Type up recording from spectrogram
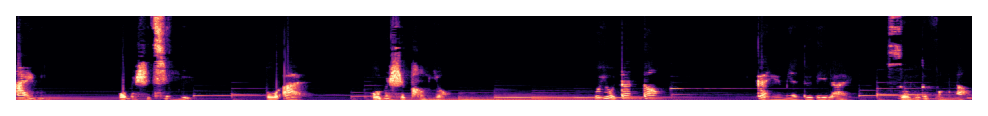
爱你。我们是情侣，不爱，我们是朋友。我有担当，敢于面对未来所有的风浪，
